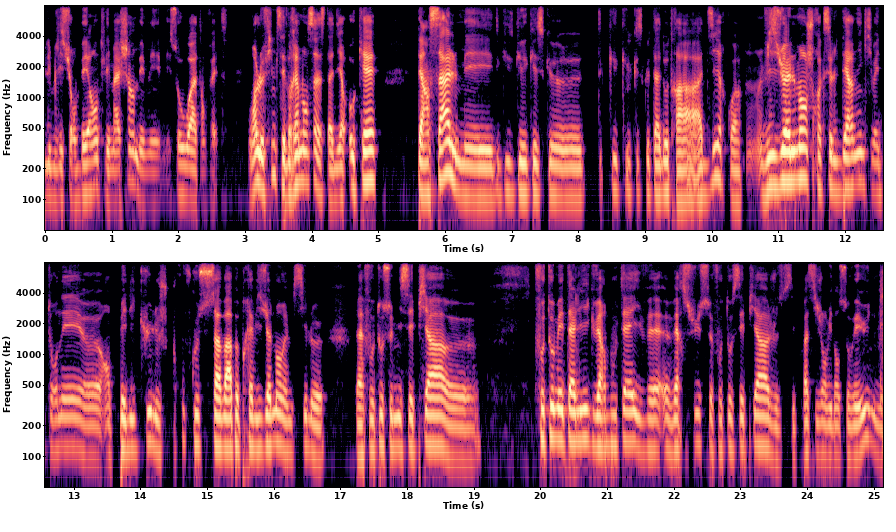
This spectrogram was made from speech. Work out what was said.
les blessures béantes, les machins, mais mais mais so what en fait? Moi le film c'est vraiment ça, c'est-à-dire ok, t'es un sale, mais qu'est-ce que qu'est-ce que tu as d'autre à, à, dire quoi? Visuellement, je crois que c'est le dernier qui va être tourné euh, en pellicule. Je trouve que ça va à peu près visuellement, même si le la photo semi-sépia, euh, photo métallique vers bouteille versus photo sépia, je sais pas si j'ai envie d'en sauver une. Mais...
